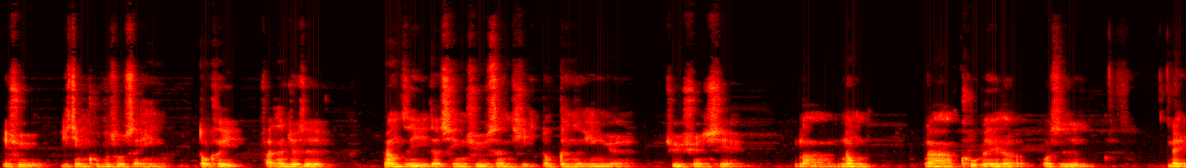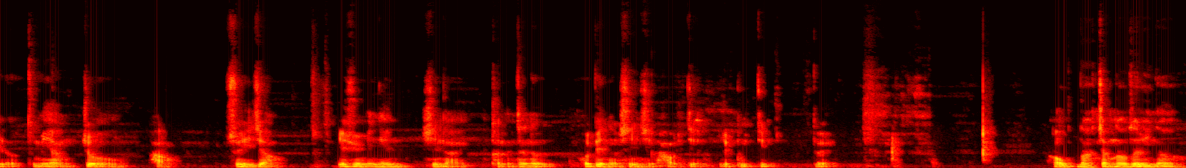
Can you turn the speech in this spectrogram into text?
也许已经哭不出声音，都可以，反正就是让自己的情绪、身体都跟着音乐去宣泄。那弄，那哭累了或是累了怎么样就好，睡一觉，也许明天醒来可能真的。会变得心情好一点，也不一定。对，好，那讲到这里呢，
